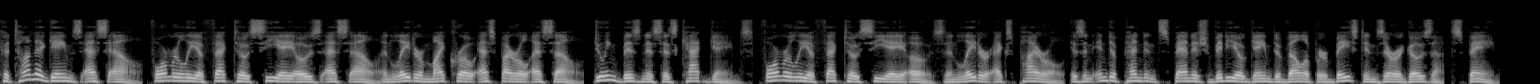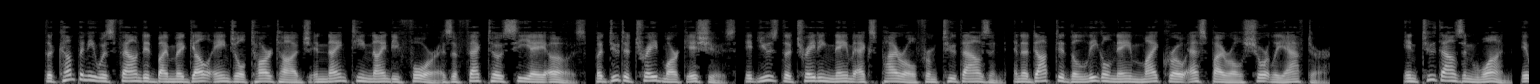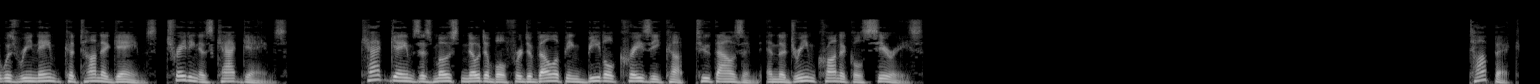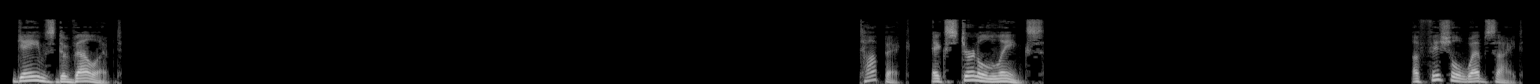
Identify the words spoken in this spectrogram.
Katana Games SL formerly Efecto Caos SL and later Micro Espiral SL, doing business as KatGames formerly Efecto Caos and later Xpiral is an independent Spanish video game developer based in Zaragoza, Spain. The company was founded by Miguel Angel Tartaj in 1994 as Efecto Caos, but due to trademark issues, it used the trading name Xpiral from 2000, and adopted the legal name Micro Espiral shortly after. In 2001, it was renamed Katana Games, trading as KatGames. Cat Games is most notable for developing Beetle Crazy Cup 2000 and the Dream Chronicles series. Topic: Games developed. Topic: External links. Official website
